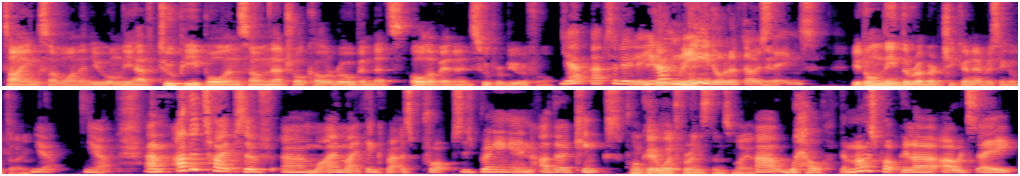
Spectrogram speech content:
tying someone and you only have two people and some natural color rope and that's all of it and it's super beautiful. Yeah, absolutely. You You, don't really- need all of those Yeah. things. You don't need the rubber chicken every single time. Yeah, yeah. Um, other types of um, what I might think about as props is bringing in other kinks. Okay, what for instance, Maya? Uh, well, the most popular, I would say,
